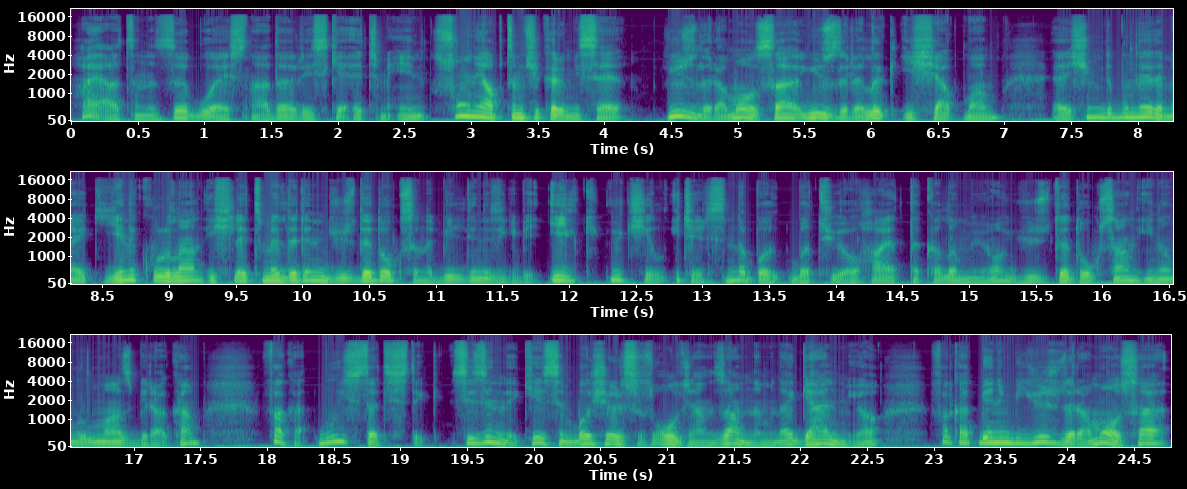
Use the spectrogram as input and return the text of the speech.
hayatınızı bu esnada riske etmeyin. Son yaptığım çıkarım ise 100 liram olsa 100 liralık iş yapmam. E, şimdi bu ne demek? Yeni kurulan işletmelerin %90'ı bildiğiniz gibi ilk 3 yıl içerisinde batıyor, hayatta kalamıyor. %90 inanılmaz bir rakam. Fakat bu istatistik sizin de kesin başarısız olacağınız anlamına gelmiyor. Fakat benim bir 100 liram olsa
